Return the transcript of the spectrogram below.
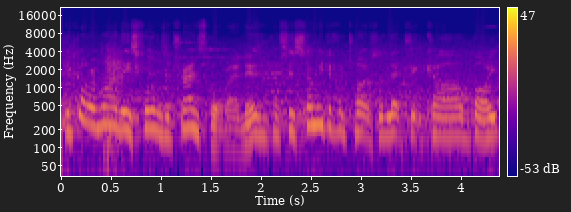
You've got to remind these forms of transport around here. I've seen so many different types of electric car, bike.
